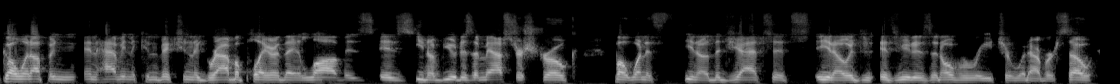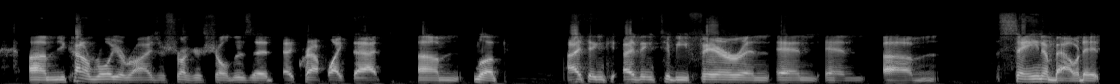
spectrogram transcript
going up and, and having the conviction to grab a player they love is is you know viewed as a master stroke. But when it's you know the Jets, it's you know it's, it's viewed as an overreach or whatever. So um, you kind of roll your eyes or shrug your shoulders at, at crap like that. Um, look, I think I think to be fair and and and um, sane about it,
